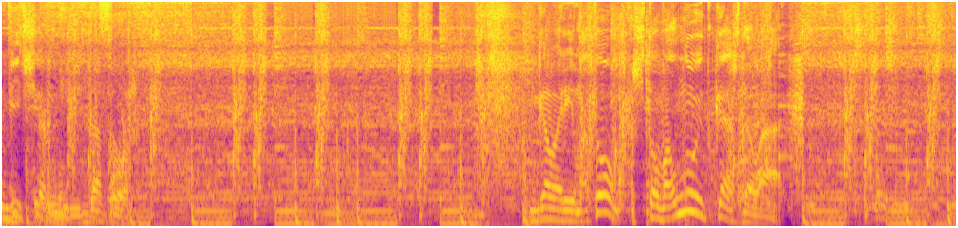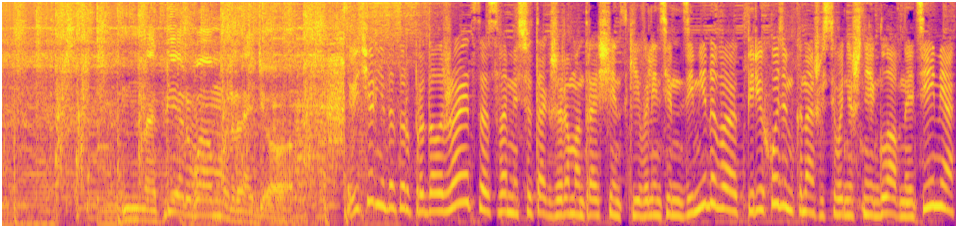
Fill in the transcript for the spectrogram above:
Вечерний дозор. Говорим о том, что волнует каждого. На Первом радио. Вечерний дозор продолжается. С вами все так же Роман Трощинский и Валентина Демидова. Переходим к нашей сегодняшней главной теме.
